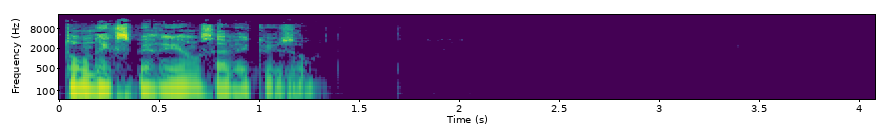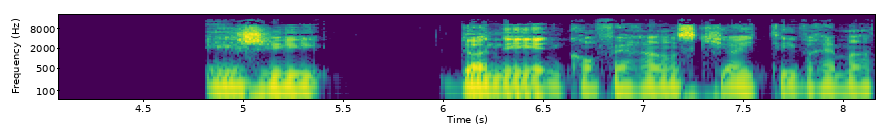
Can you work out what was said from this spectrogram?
ton expérience avec eux autres. Et j'ai donné une conférence qui a été vraiment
